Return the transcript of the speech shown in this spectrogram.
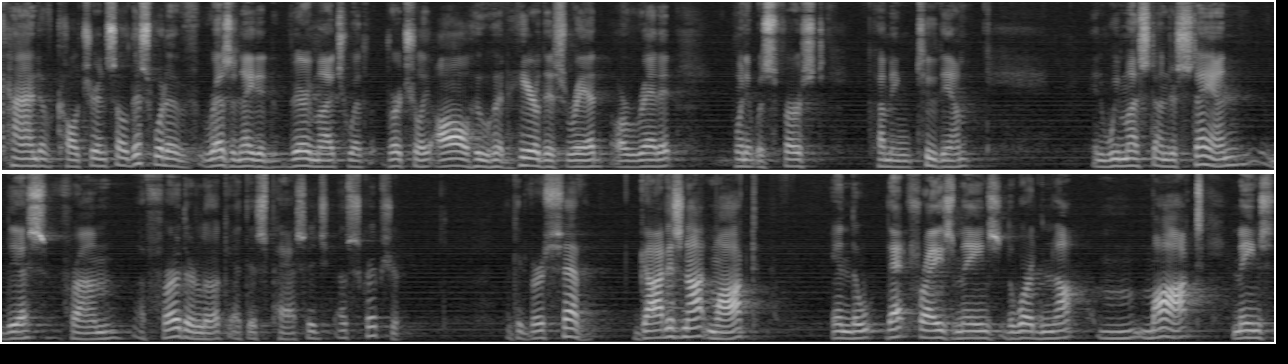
kind of culture. And so this would have resonated very much with virtually all who would hear this read or read it when it was first coming to them. And we must understand this from a further look at this passage of Scripture. Look at verse 7. God is not mocked, and the, that phrase means the word not mocked means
